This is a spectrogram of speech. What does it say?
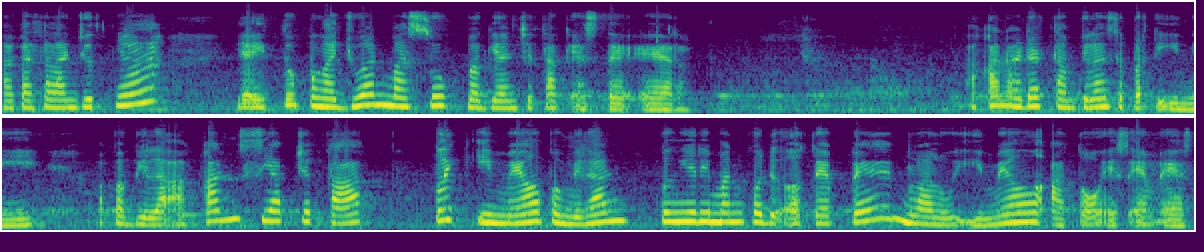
Langkah selanjutnya yaitu pengajuan masuk bagian cetak STR. Akan ada tampilan seperti ini. Apabila akan siap cetak, klik email pemilihan pengiriman kode OTP melalui email atau SMS.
